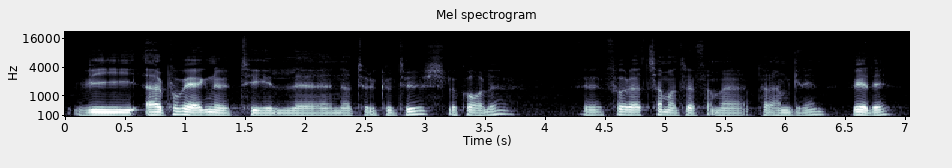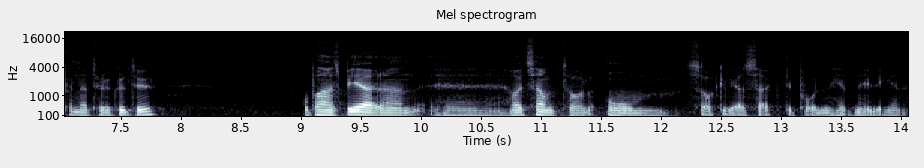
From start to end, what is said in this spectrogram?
Vi är på väg nu till eh, Naturkulturs lokaler eh, för att sammanträffa med Per Almgren, VD på Naturkultur. Och på hans begäran eh, ha ett samtal om saker vi har sagt i podden helt nyligen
